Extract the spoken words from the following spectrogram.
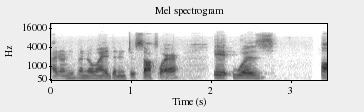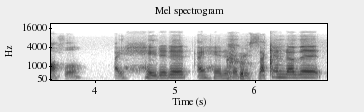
I don't even know why I didn't do software. It was awful. I hated it. I hated every second of it.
